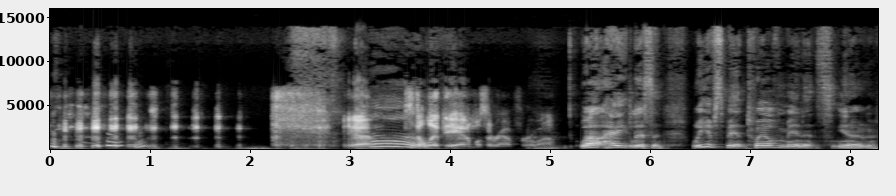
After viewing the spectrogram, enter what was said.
yeah. Oh. Just don't oh. let the animals around for a while. Well, hey, listen, we have spent 12 minutes, you know,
